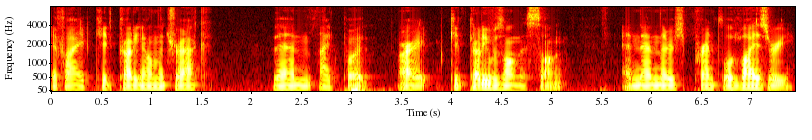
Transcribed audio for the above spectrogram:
if I had Kid Cudi on the track, then I'd put all right. Kid Cudi was on this song, and then there's parental advisory.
